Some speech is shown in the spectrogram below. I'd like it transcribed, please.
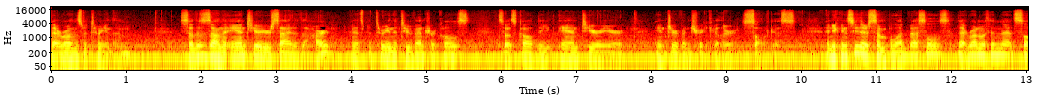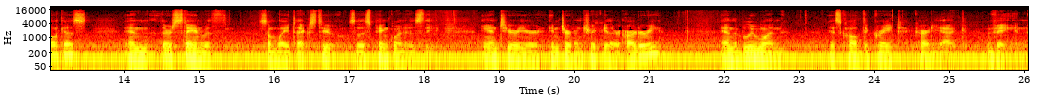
that runs between them. So this is on the anterior side of the heart, and it's between the two ventricles, so it's called the anterior interventricular sulcus. And you can see there's some blood vessels that run within that sulcus, and they're stained with some latex too. So this pink one is the anterior interventricular artery, and the blue one is called the great cardiac vein.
